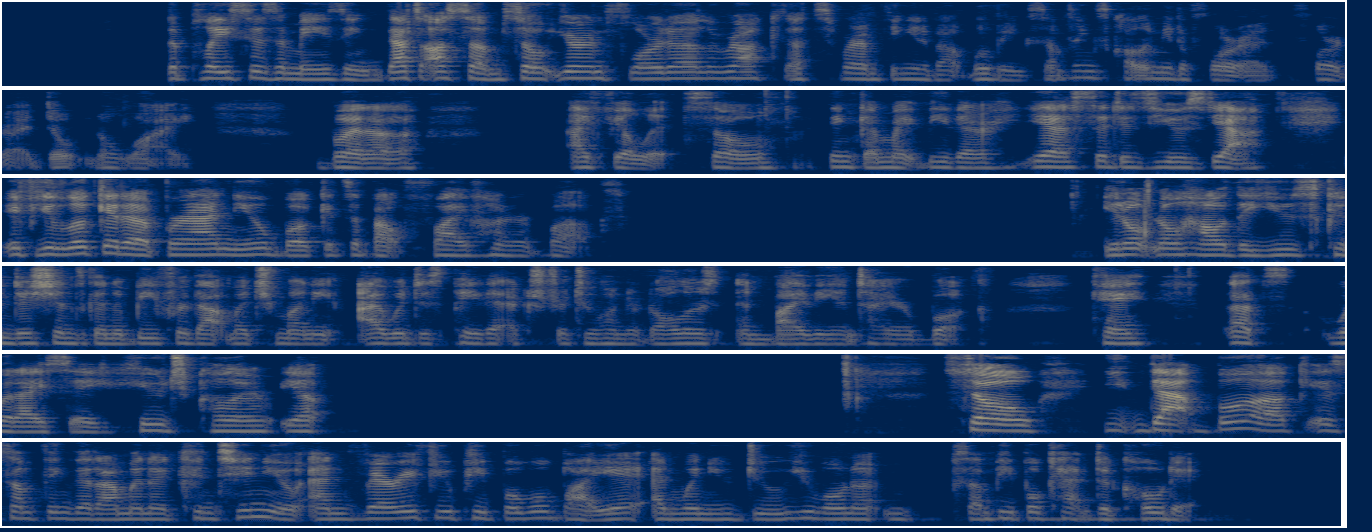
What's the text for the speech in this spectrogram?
The place is amazing. That's awesome. So you're in Florida, Lurak? That's where I'm thinking about moving. Something's calling me to Florida. Florida. I don't know why, but uh, I feel it. So I think I might be there. Yes, it is used. Yeah. If you look at a brand new book, it's about 500 bucks you don't know how the used condition is going to be for that much money. I would just pay the extra $200 and buy the entire book. Okay. That's what I say. Huge color. Yep. So that book is something that I'm going to continue and very few people will buy it and when you do you won't some people can't decode it.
